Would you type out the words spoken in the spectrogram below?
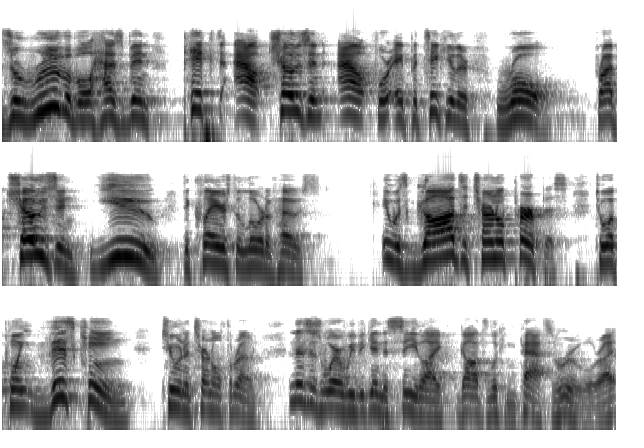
Zerubbabel has been picked out, chosen out for a particular role. For I've chosen you, declares the Lord of hosts. It was God's eternal purpose to appoint this king to an eternal throne. And this is where we begin to see, like, God's looking past Zerubbabel, right?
